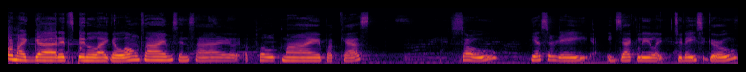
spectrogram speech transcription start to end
Oh my god, it's been like a long time since I upload my podcast. So, yesterday, exactly like two days ago,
